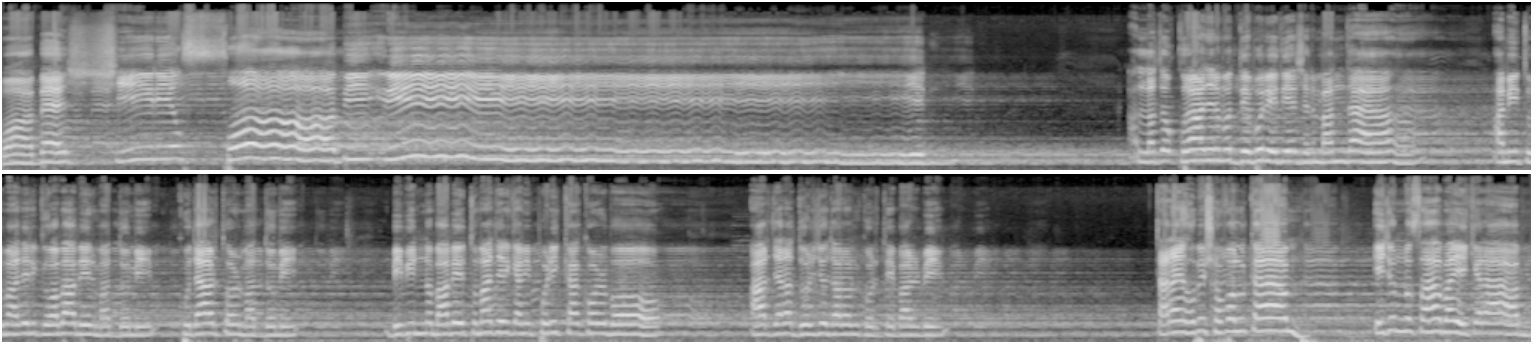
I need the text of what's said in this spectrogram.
وبشر الصابرين আল্লাহ তো কোরআনের মধ্যে বলে দিয়েছেন বান্দা আমি তোমাদেরকে অভাবের মাধ্যমে ক্ষুধার্তর মাধ্যমে বিভিন্নভাবে তোমাদেরকে আমি পরীক্ষা করব আর যারা ধৈর্য ধারণ করতে পারবে, তারাই হবে সফল কাম। এই জন্য সাহাবাই কেরাম,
